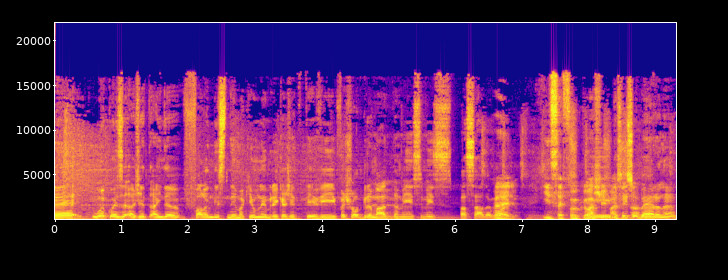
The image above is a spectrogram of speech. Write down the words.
É, uma coisa, a gente ainda falando de cinema aqui, eu me lembrei que a gente teve Festival de Gramado também esse mês passado agora. Velho, isso aí foi o que eu E achei mais Vocês bizarro. souberam, né?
